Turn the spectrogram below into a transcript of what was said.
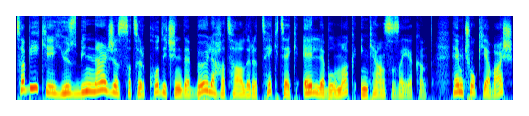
Tabii ki yüz binlerce satır kod içinde böyle hataları tek tek elle bulmak imkansıza yakın. Hem çok yavaş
